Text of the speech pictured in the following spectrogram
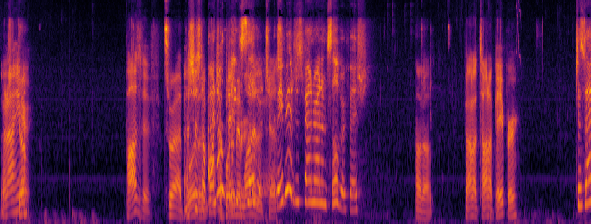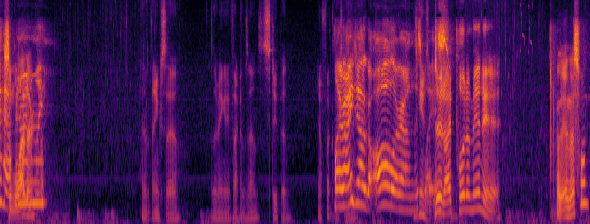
They're not No. here. Positive. That's where I That's put just a them. I bunch don't of put them think in one of the silver. chests. Maybe I just found random silverfish. Hold up. Found a ton of paper. Does that happen Some leather. randomly? I don't think so. Doesn't make any fucking sense. It's stupid. Yeah, fuck Like this I game. dug all around This this place. Dude, I put them in here. Are they in this one?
